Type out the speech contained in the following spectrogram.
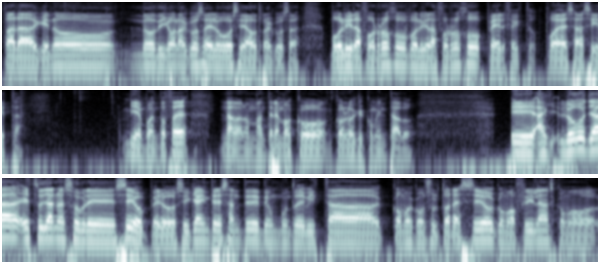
para que no, no diga una cosa y luego sea otra cosa. Bolígrafo rojo, bolígrafo rojo, perfecto. Pues así está. Bien, pues entonces, nada, nos mantenemos con, lo que he comentado. Eh, luego ya, esto ya no es sobre SEO, pero sí que es interesante desde un punto de vista como consultora SEO, como freelance, como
